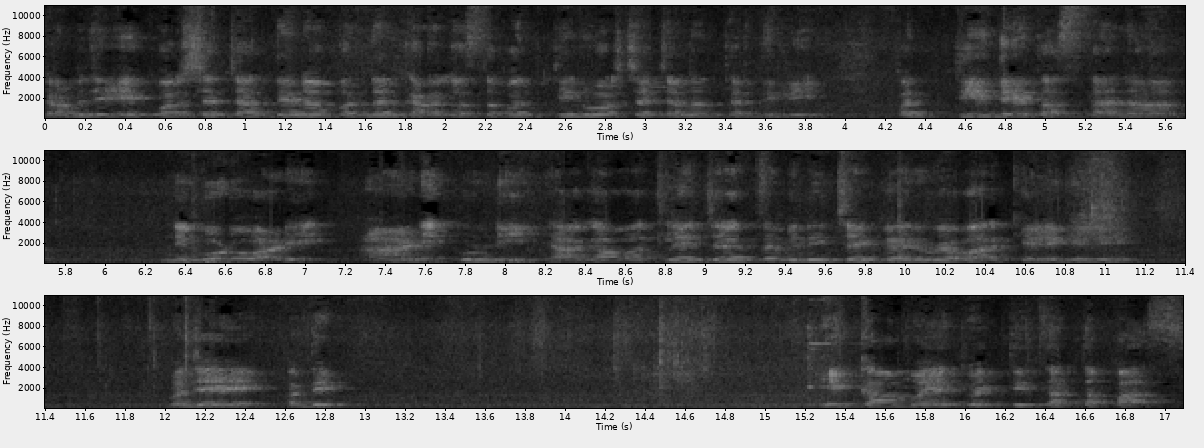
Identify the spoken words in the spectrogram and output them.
खरं म्हणजे एक वर्षाच्या देणं बंधनकारक असतं पण तीन वर्षाच्या नंतर दिली. पण ती देत असताना निगुडवाडी आणि कुंडी ह्या गावातले ज्या जमिनीचे गैरव्यवहार केले गेले म्हणजे अगदी एका मयत व्यक्तीचा तपास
